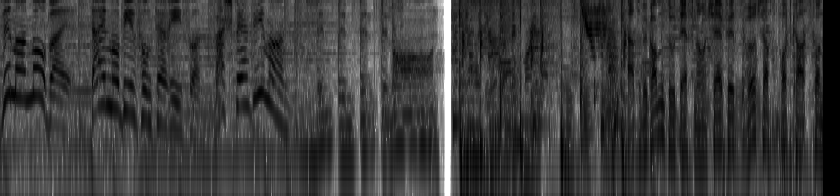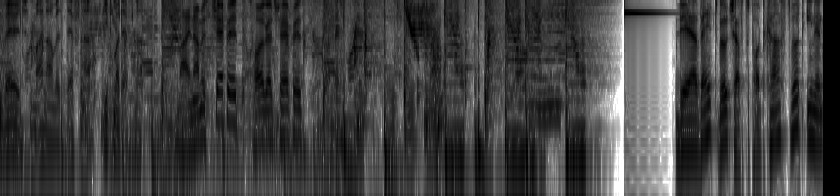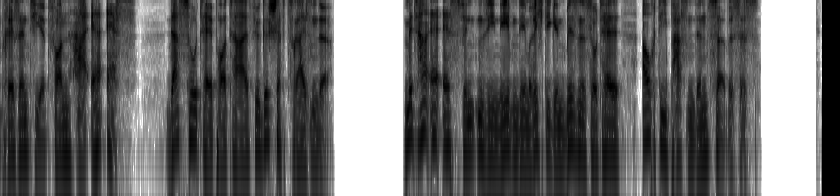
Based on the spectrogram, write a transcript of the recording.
Simon Mobile, dein Mobilfunktarif von Waschbär Simon. Sim, sim, sim, Simon. Herzlich willkommen zu Defner und Chapitz, Wirtschaftspodcast von Welt. Mein Name ist Defner, Dietmar Defner. Mein Name ist Chapitz, Holger Chapitz. Der Weltwirtschaftspodcast wird Ihnen präsentiert von HRS, das Hotelportal für Geschäftsreisende. Mit HRS finden Sie neben dem richtigen Business-Hotel auch die passenden Services.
